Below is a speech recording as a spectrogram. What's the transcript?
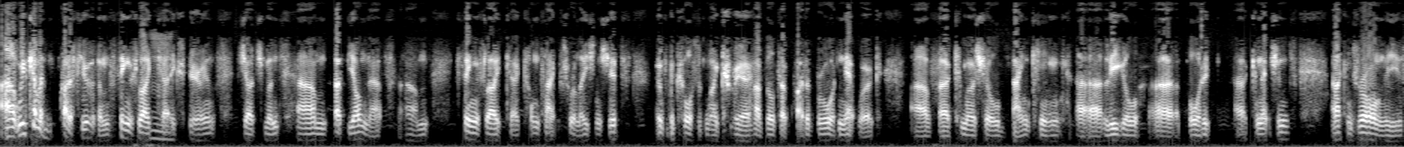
Uh, we've covered quite a few of them. Things like mm. uh, experience, judgment, um, but beyond that, um, things like uh, contacts, relationships. Over the course of my career, I've built up quite a broad network of uh, commercial, banking, uh, legal, uh, audit connections. And I can draw on these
